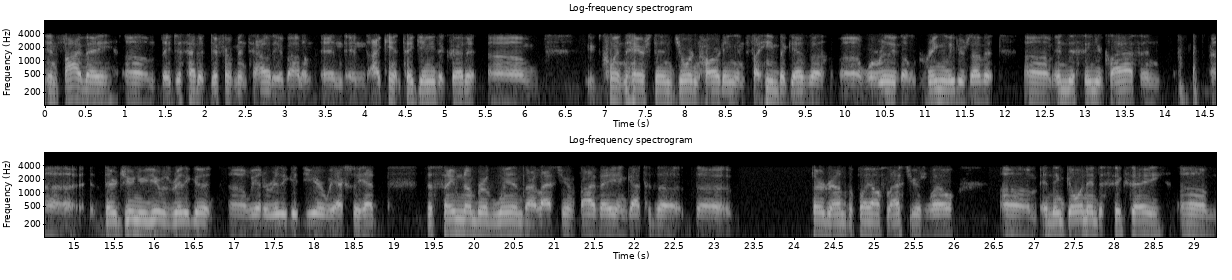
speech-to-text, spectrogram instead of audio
in 5A, um, they just had a different mentality about them, and and I can't take any of the credit. Um, Quentin Hairston, Jordan Harding, and Fahim Begeza uh, were really the ringleaders of it um, in this senior class, and uh, their junior year was really good. Uh, we had a really good year. We actually had the same number of wins our last year in 5A, and got to the the third round of the playoffs last year as well. Um, and then going into 6A, um,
